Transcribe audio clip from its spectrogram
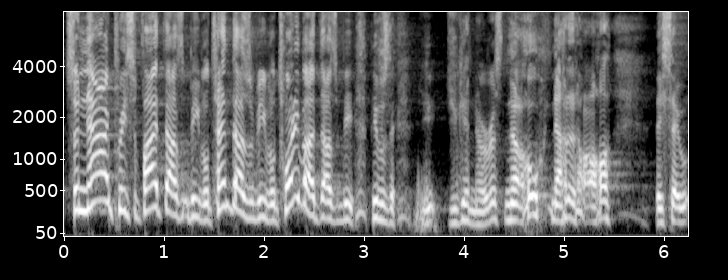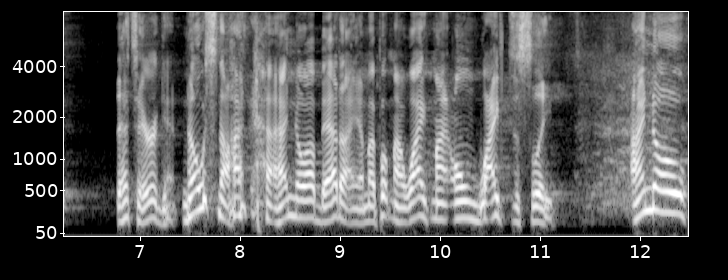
So now I preach to 5,000 people, 10,000 people, 25,000 people. People say, you, you get nervous? No, not at all. They say, That's arrogant. No, it's not. I know how bad I am. I put my wife, my own wife, to sleep. I know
